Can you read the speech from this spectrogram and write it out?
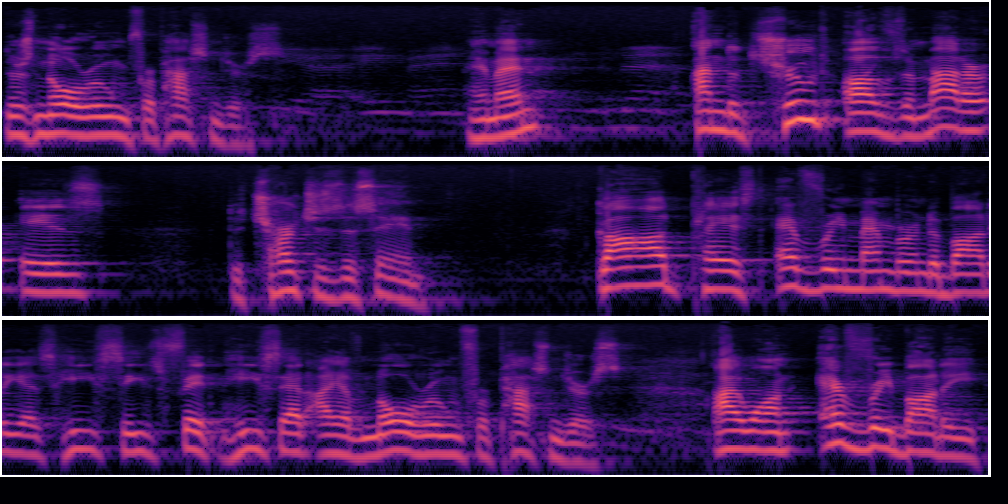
There's no room for passengers. Yeah, amen. Amen? amen. And the truth of the matter is, the church is the same. God placed every member in the body as He sees fit. And He said, I have no room for passengers. I want everybody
